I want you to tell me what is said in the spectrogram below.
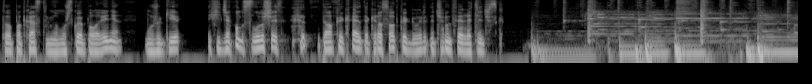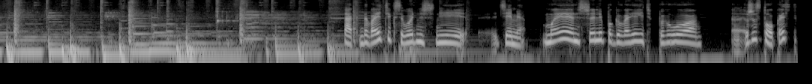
этого подкаста на мужской половине. Мужики, идем слушать. Там какая-то красотка говорит о чем-то эротическом. Так, давайте к сегодняшней теме. Мы решили поговорить про э, жестокость.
